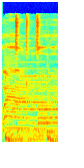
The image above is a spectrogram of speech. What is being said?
when, boy,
